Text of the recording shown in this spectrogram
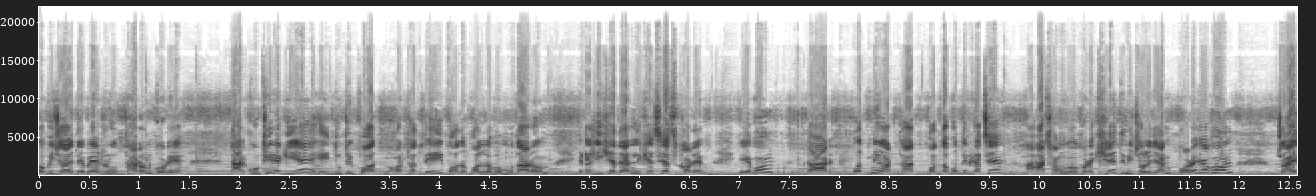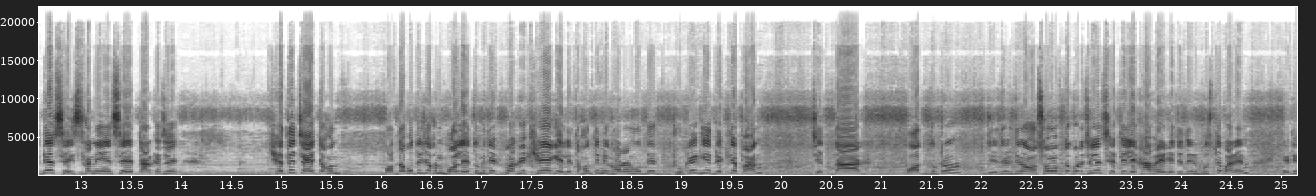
কবি জয়দেবের রূপ ধারণ করে তার কুঠিরে গিয়ে এই দুটি পদ, অর্থাৎ দেহি পদপল্লব মুদারম, এটা লিখে দেন, লিখে শেষ করেন এবং তার পত্নী, অর্থাৎ পদ্মাবতীর কাছে আহার সংগ্রহ করে খেয়ে তিনি চলে যান। পরে যখন জয়দেব সেই স্থানে এসে তার কাছে খেতে চায়, তখন পদ্মাবতী যখন বলে, তুমি তো একটু আগে খেয়ে গেলে, তখন তিনি ঘরের মধ্যে ঢুকে গিয়ে দেখতে পান যে তার পদ দুটো যেটি তিনি অসমাপ্ত করেছিলেন, সেটি লেখা হয়ে গেছে। তিনি বুঝতে পারেন এটি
